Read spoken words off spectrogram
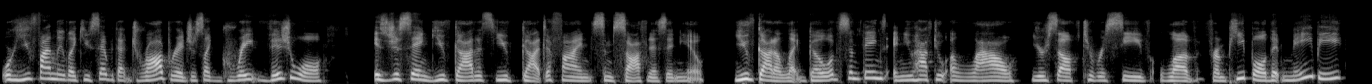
or you finally, like you said, with that drawbridge, just like great visual, is just saying you've got to you've got to find some softness in you. You've got to let go of some things, and you have to allow yourself to receive love from people that maybe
